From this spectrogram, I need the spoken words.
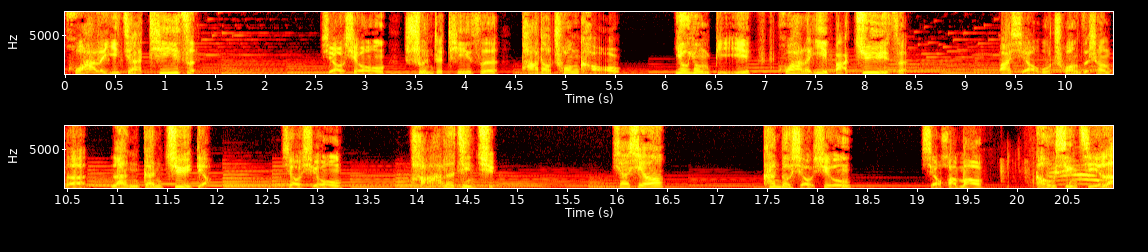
画了一架梯子。小熊顺着梯子爬到窗口，又用笔画了一把锯子，把小屋窗子上的栏杆锯掉。小熊爬了进去。小熊看到小熊，小花猫高兴极了。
